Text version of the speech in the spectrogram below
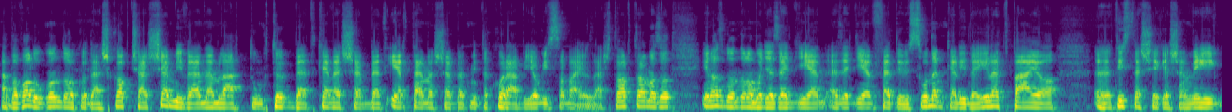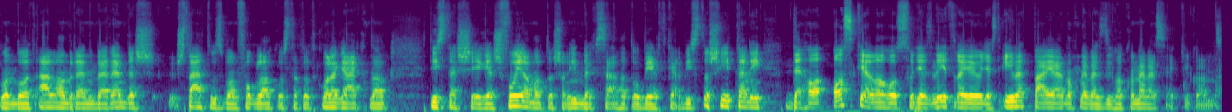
a való gondolkodás kapcsán semmivel nem láttunk többet, kevesebbet, értelmesebbet, mint a korábbi jogi szabályozás megfogalmazást tartalmazott. Én azt gondolom, hogy ez egy ilyen, ez egy ilyen fedő szó, nem kell ide életpálya, tisztességesen végig gondolt államrendben, rendes státuszban foglalkoztatott kollégáknak tisztességes, folyamatosan indexálható bért kell biztosítani, de ha az kell ahhoz, hogy ez létrejön, hogy ezt életpályának nevezzük, akkor nevezhetjük annak.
